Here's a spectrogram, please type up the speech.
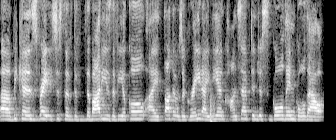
uh, because right it's just the, the, the body is the vehicle i thought that was a great idea and concept and just gold in gold out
